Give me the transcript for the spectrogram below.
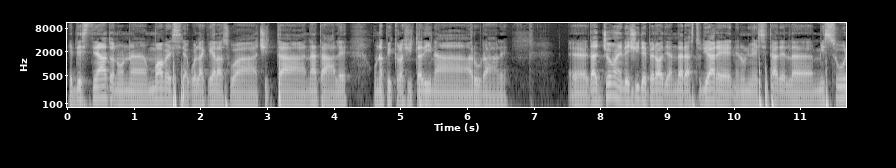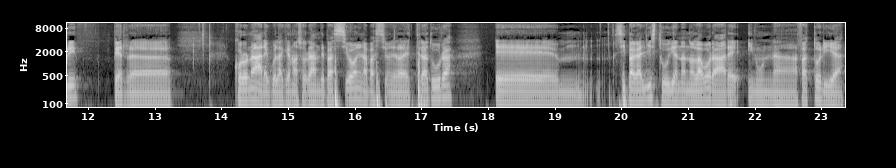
e destinato a non muoversi da quella che è la sua città natale, una piccola cittadina rurale. Eh, da giovane decide però di andare a studiare nell'Università del Missouri per eh, coronare quella che è una sua grande passione, la passione della letteratura e mm, si paga gli studi andando a lavorare in una fattoria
